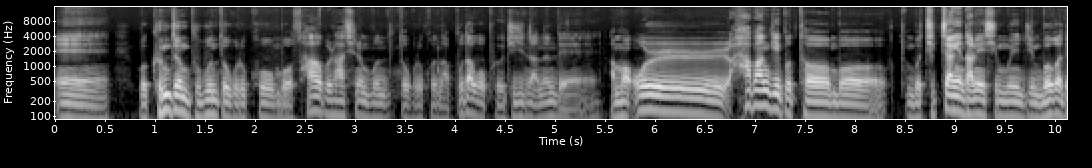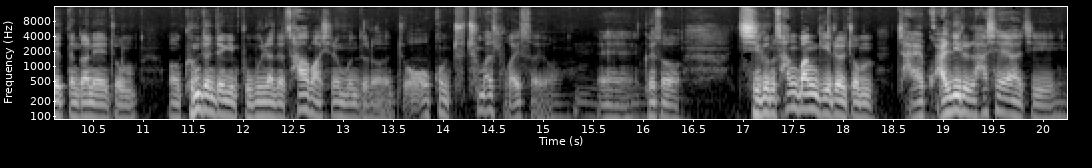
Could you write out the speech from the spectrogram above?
예. 뭐 금전 부분도 그렇고 뭐 사업을 하시는 분도 그렇고 나쁘다고 보여지진 않는데 아마 올 하반기부터 뭐뭐 직장에 다니신 분인지 뭐가 됐든 간에 좀 어, 금전적인 부분이라든지 사업하시는 분들은 조금 주춤할 수가 있어요. 예. 그래서 지금 상반기를 좀 잘 관리를 하셔야지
